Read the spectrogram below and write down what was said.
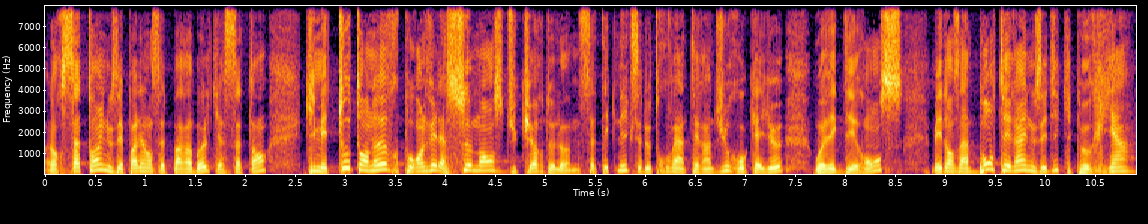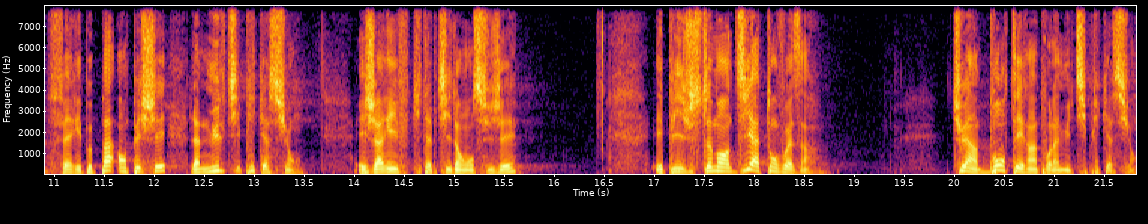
Alors Satan, il nous est parlé dans cette parabole qu'il y a Satan qui met tout en œuvre pour enlever la semence du cœur de l'homme. Sa technique, c'est de trouver un terrain dur, rocailleux ou avec des ronces, mais dans un bon terrain, il nous est dit qu'il peut rien faire, il ne peut pas empêcher la multiplication. Et j'arrive petit à petit dans mon sujet. Et puis justement, dis à ton voisin, tu as un bon terrain pour la multiplication.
